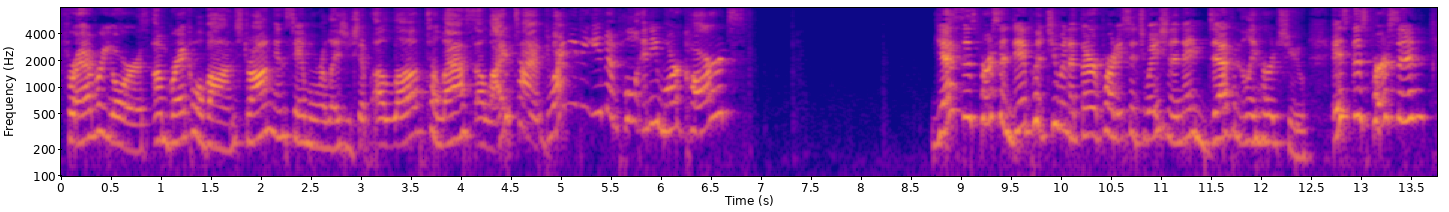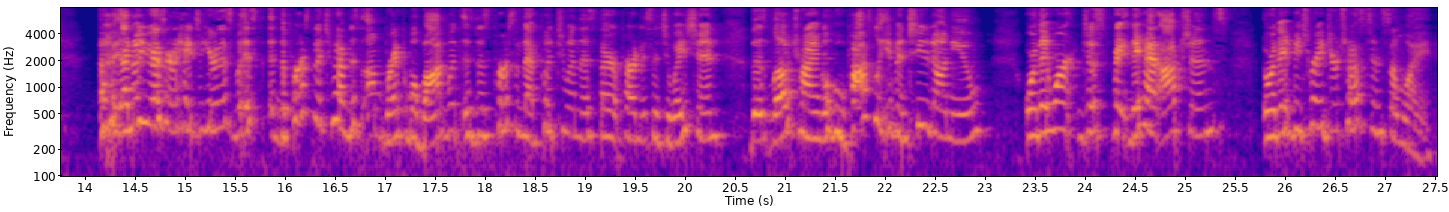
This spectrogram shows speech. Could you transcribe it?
forever yours, unbreakable bond, strong and stable relationship, a love to last a lifetime. Do I need to even pull any more cards? Yes, this person did put you in a third party situation and they definitely hurt you. It's this person I know you guys are going to hate to hear this, but it's the person that you have this unbreakable bond with is this person that put you in this third party situation, this love triangle who possibly even cheated on you, or they weren't just, they had options, or they betrayed your trust in some way.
